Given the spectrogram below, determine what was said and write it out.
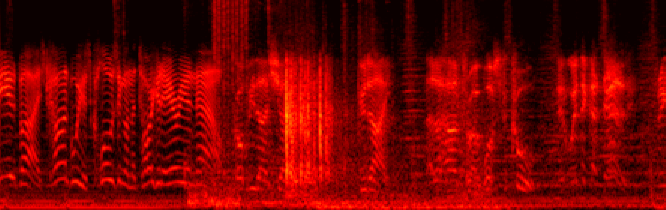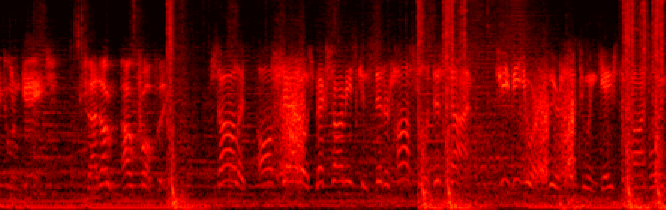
be advised. Convoy is closing on the target area now. Copy that, Shadow. Good eye. Alejandro, what's the call? They're with the Cartel. Free to engage. Shadow, how copy? All shadows. Mex Army is considered hostile at this time. TV, you are cleared hot to engage the convoy.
